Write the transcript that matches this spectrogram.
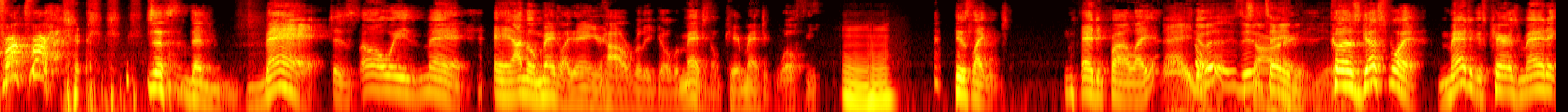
fuck, fuck. just that mad, just always mad. And I know Magic like that ain't how it really go, but Magic don't care. Magic wealthy. hmm It's like Magic probably like, Yeah, you know, it's. Yeah. Because guess what? Magic is charismatic,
